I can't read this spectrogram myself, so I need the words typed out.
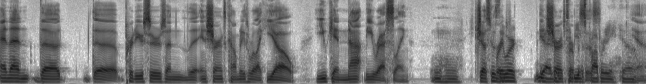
and then the the producers and the insurance companies were like, "Yo, you cannot be wrestling just Because they were yeah, insurance purposes." property. Yeah. Yeah.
